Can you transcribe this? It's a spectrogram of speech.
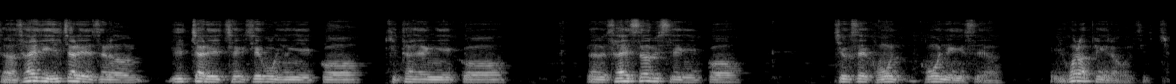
자, 사회적 일자리에서는 일자리 제- 제공형이 있고, 기타형이 있고, 그다음에 사회 서비스형이 있고, 지역사회 공헌, 공헌형이 있어요. 이 혼합형이라고 할 수 있죠.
